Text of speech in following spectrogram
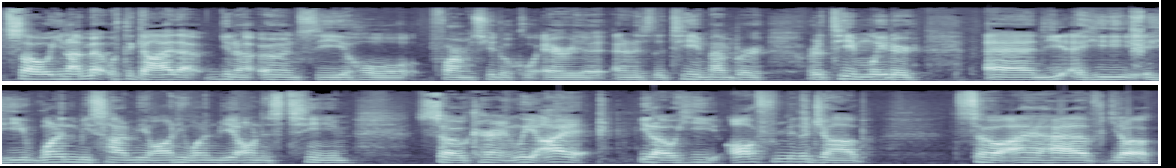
so you know, I met with the guy that you know owns the whole pharmaceutical area and is the team member or the team leader, and yeah, he he wanted me sign me on. He wanted me on his team. So currently, I you know he offered me the job. So I have you know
